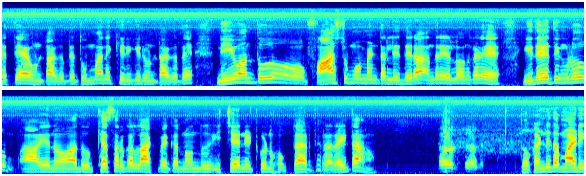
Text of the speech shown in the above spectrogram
ವ್ಯತ್ಯಯ ಉಂಟಾಗುತ್ತೆ ತುಂಬಾ ಕಿರಿಕಿರಿ ಉಂಟಾಗುತ್ತೆ. ನೀವಂತೂ ಫಾಸ್ಟ್ ಮೂಮೆಂಟಲ್ಲಿ ಇದ್ದೀರಾ? ಅಂದರೆ ಎಲ್ಲೊಂದು ಕಡೆ ಇದೇ ತಿಂಗಳು ಏನು ಅದು ಕೆಸರು ಕಲ್ಲು ಹಾಕ್ಬೇಕನ್ನೋ ಒಂದು ಇಚ್ಛೆಯನ್ನು ಇಟ್ಕೊಂಡು ಹೋಗ್ತಾ ಇರ್ತೀರಾ ರೈಟಾ? ಹೌದು ಸರ್. ಸೊ ಖಂಡಿತ ಮಾಡಿ.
